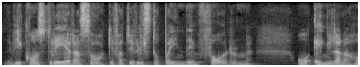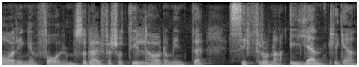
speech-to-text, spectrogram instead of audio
Vi konstruerar saker för att vi vill stoppa in det i en form. Och änglarna har ingen form så därför så tillhör de inte siffrorna egentligen.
